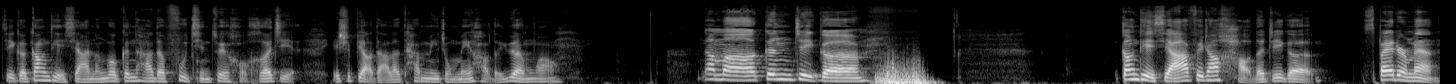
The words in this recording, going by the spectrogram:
这个钢铁侠能够跟他的父亲最后和解，也是表达了他们一种美好的愿望。那么，跟这个。钢铁侠非常好的这个 Spider Man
